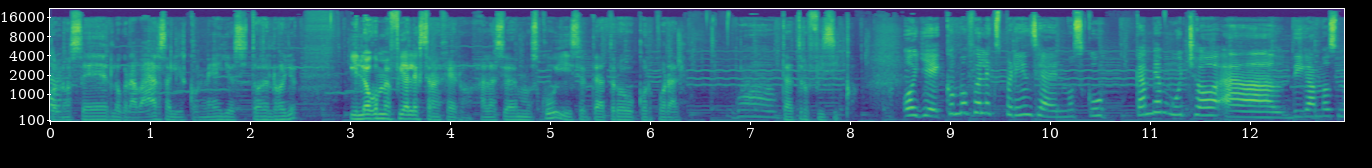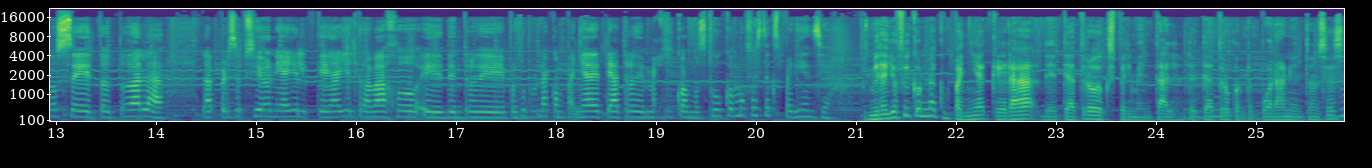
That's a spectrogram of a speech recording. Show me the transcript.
conocerlo, grabar, salir con ellos y todo el rollo. Y luego me fui al extranjero, a la ciudad de Moscú y hice teatro corporal. Wow. teatro físico. Oye, ¿cómo fue la experiencia en Moscú? ¿Cambia mucho a, digamos, no sé, to- toda la, la percepción y hay el, que hay el trabajo eh, dentro de, por ejemplo, una compañía de teatro de México a Moscú? ¿Cómo fue esta experiencia? Pues mira, yo fui con una compañía que era de teatro experimental, de teatro contemporáneo, entonces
